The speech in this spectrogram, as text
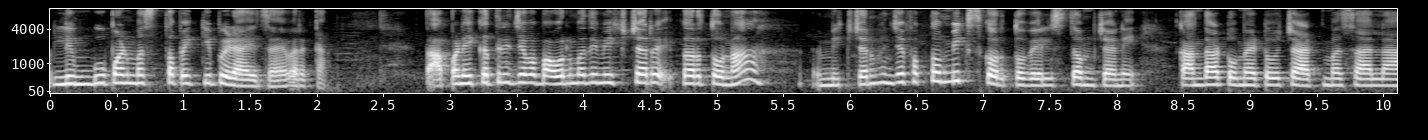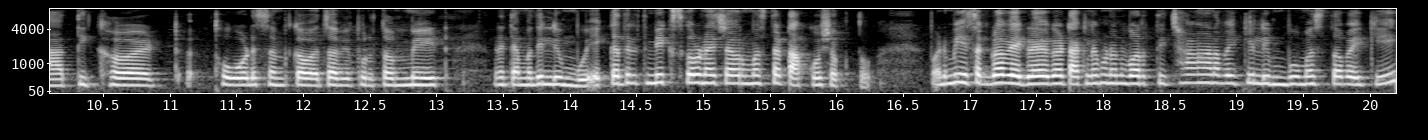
लिंबू पण मस्तपैकी पिळायचा आहे बरं का. तर आपण एकत्रित जेव्हा बाउलमध्ये मिक्सचर करतो ना मिक्सचर म्हणजे फक्त मिक्स करतो वेल्स चमच्याने. कांदा टोमॅटो चाट मसाला तिखट थोडंसं कव चवीपुरतं मीठ आणि त्यामध्ये लिंबू. एकत्रित मिक्स करून याच्यावर मस्त टाकू शकतो. पण मी हे सगळं वेगळं वेगळं टाकलं म्हणून वरती छानपैकी लिंबू मस्तपैकी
